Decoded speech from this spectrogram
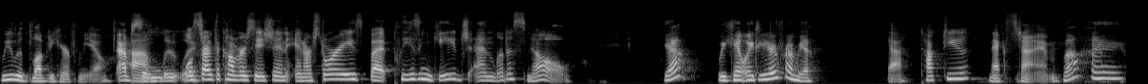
we would love to hear from you. Um, absolutely. um, we'll start the conversation in our stories but please engage and let us know. Yeah we can't wait to hear from you. Yeah. Talk to you next time. Bye.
